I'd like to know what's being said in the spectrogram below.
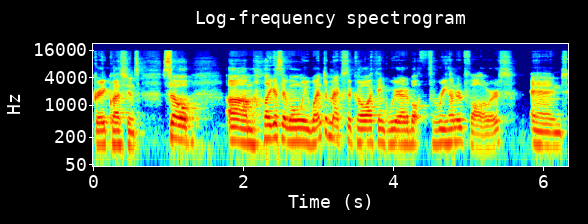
great questions. So, um, like I said, when we went to Mexico, I think we were at about 300 followers. And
